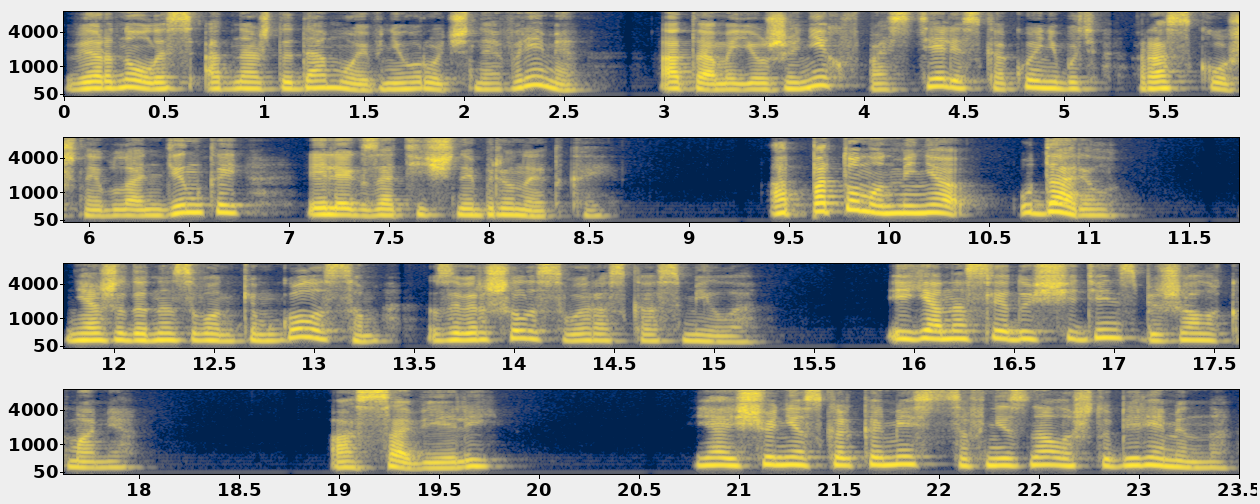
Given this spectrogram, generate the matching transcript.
вернулась однажды домой в неурочное время, а там ее жених в постели с какой-нибудь роскошной блондинкой или экзотичной брюнеткой. А потом он меня ударил. Неожиданно звонким голосом завершила свой рассказ Мила. И я на следующий день сбежала к маме. А Савелий? Я еще несколько месяцев не знала, что беременна,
